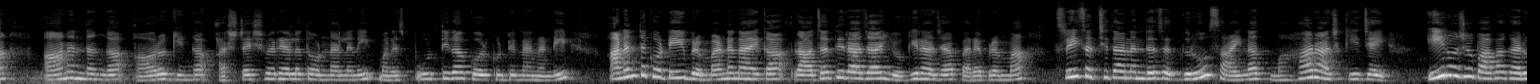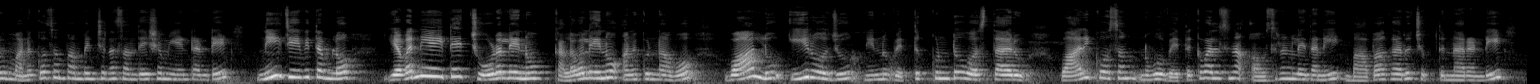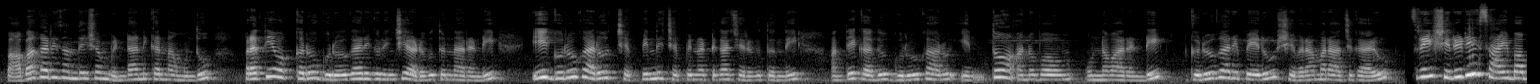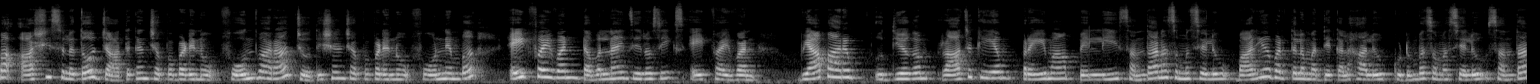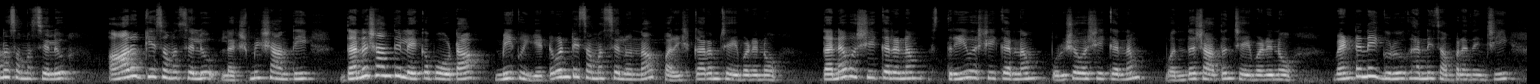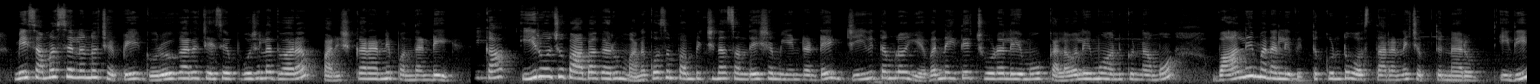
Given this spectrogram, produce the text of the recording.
ఆనందంగా ఆరోగ్యంగా అష్టైశ్వర్యాలతో ఉండాలని మనస్ఫూర్తిగా కోరుకుంటున్నానండి. అనంతకోటి బ్రహ్మాండ నాయక రాజాతిరాజా యోగిరాజా పరబ్రహ్మ శ్రీ సచ్చిదానంద సద్గురు సాయినాథ్ మహారాజ్కి జై. ఈరోజు బాబాగారు మన కోసం పంపించిన సందేశం ఏంటంటే నీ జీవితంలో ఎవరిని అయితే చూడలేను కలవలేను అనుకున్నావో వాళ్ళు ఈరోజు నిన్ను వెతుక్కుంటూ వస్తారు. వారి కోసం నువ్వు వెతకవలసిన అవసరం లేదని బాబాగారు చెప్తున్నారండి. బాబాగారి సందేశం వినడానికన్నా ముందు ప్రతి ఒక్కరూ గురువుగారి గురించి అడుగుతున్నారండి. ఈ గురువుగారు చెప్పింది చెప్పినట్టుగా జరుగుతుంది. అంతేకాదు గురువుగారు ఎంతో అనుభవం ఉన్నవారండి. గురువుగారి పేరు శివరామరాజు గారు. శ్రీ షిరిడి సాయిబాబా ఆశీస్సులతో జాతకం చెప్పబడిను. ఫోన్ ద్వారా జ్యోతిషం చెప్పబడను. Phone number eight five one double nine zero six eight five one. వ్యాపారం ఉద్యోగం రాజకీయం ప్రేమ పెళ్ళి సంతాన సమస్యలు భార్యాభర్తల మధ్య కలహాలు కుటుంబ సమస్యలు సంతాన సమస్యలు ఆరోగ్య సమస్యలు లక్ష్మీ శాంతి ధనశాంతి లేకపోవట మీకు ఎటువంటి సమస్యలున్నా పరిష్కారం చేయబడను. ధన వశీకరణం స్త్రీ వశీకరణం పురుష వశీకరణం వంద శాతం చేయబడెను. వెంటనే గురువుగారిని సంప్రదించి మీ సమస్యలను చెప్పి గురువుగారు చేసే పూజల ద్వారా పరిష్కారాన్ని పొందండి. ఇక ఈరోజు బాబాగారు మన కోసం పంపించిన సందేశం ఏంటంటే జీవితంలో ఎవరినైతే చూడలేము కలవలేము అనుకున్నామో వాళ్ళే మనల్ని వెతుక్కుంటూ వస్తారని చెప్తున్నారు. ఇది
